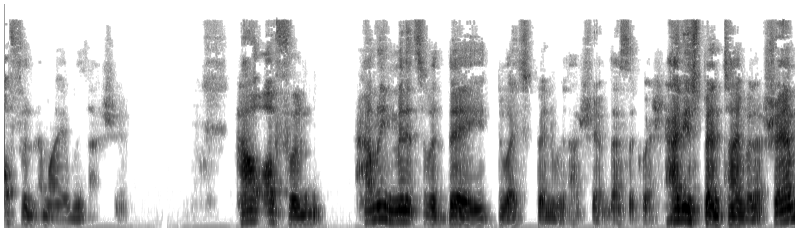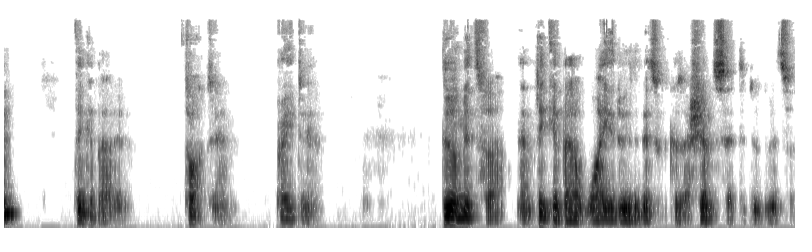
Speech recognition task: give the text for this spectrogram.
often am I with Hashem? How often? How many minutes of a day do I spend with Hashem? That's the question. How do you spend time with Hashem? Think about it. Talk to Him. Pray to Him do a mitzvah and think about why you're doing the mitzvah because Hashem said to do the mitzvah.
